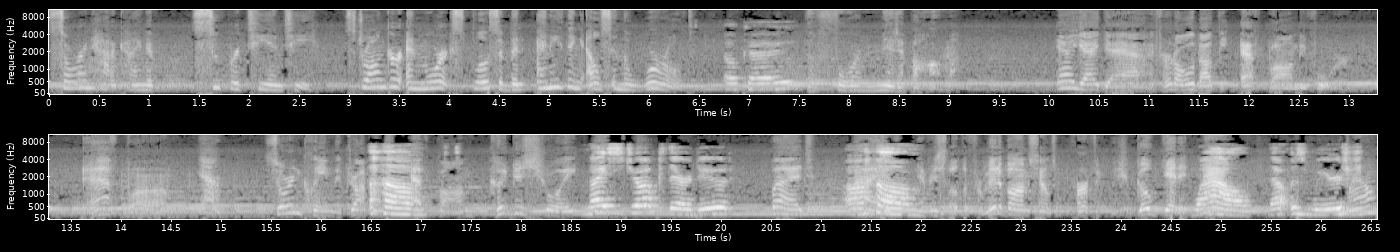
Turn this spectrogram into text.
Soren had a kind of super TNT. Stronger and more explosive than anything else in the world. Okay. The Formidabomb. Yeah, yeah, yeah. I've heard all about the F-bomb before. F-bomb? Yeah. Soren claimed that dropping Um. the F-bomb could destroy, Nice joke there, dude. but I Um. never Well, the Formidabomb sounds perfect. We should go get it. Wow, that was weird. Well,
